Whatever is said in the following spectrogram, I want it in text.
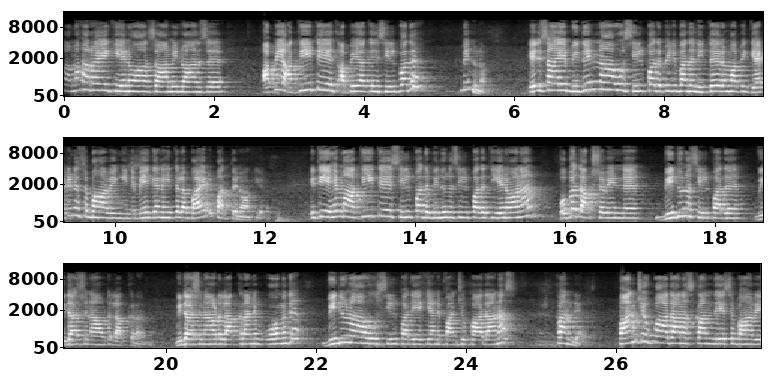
සමහර අය කියනවා ස්වාමින් වහන්සේ අපි අතීතයේ අපේ අතින් සිල්පද බිඳුණා. ඒ නිසා මේ බිඳින්නා වූ සිල්පද පිළිබඳ නිතරම අපි ගැටෙන ස්වභාවයෙන් ඉන්නේ මේ ගැන හිතලා බයටපත් වෙනවා කියලා. ඉතින් එහෙම අතීතයේ සිල්පද බිඳුන සිල්පද තියෙනවා නම් ඔබ දක්ෂ වෙන්න බිඳුන සිල්පද විදර්ශනාවට ලක් කරන්න. විදර්ශනාවට ලක් කරන්නේ කොහොමද? බිඳුනා වූ සිල්පදේ කියන්නේ පංච උපාදානස්කන්ධය. පංච උපාදානස්කන්ධයේ ස්වභාවය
